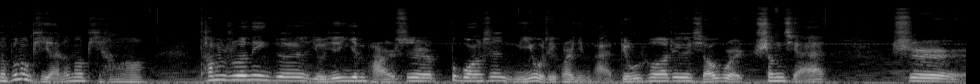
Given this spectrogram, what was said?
那不能撇，那能撇吗？他们说那个有些阴牌是不光是你有这块阴牌，比如说这个小鬼儿生前是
